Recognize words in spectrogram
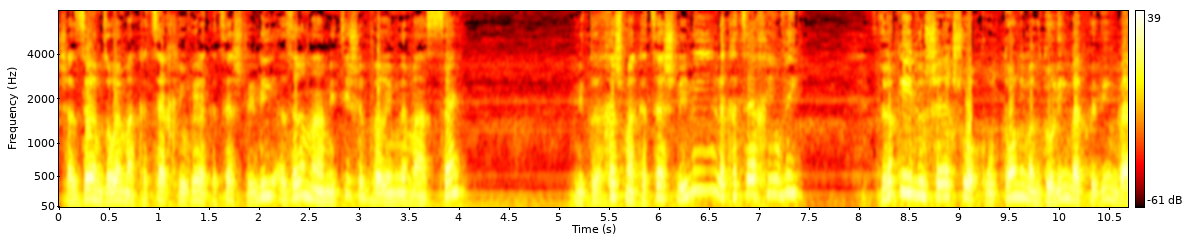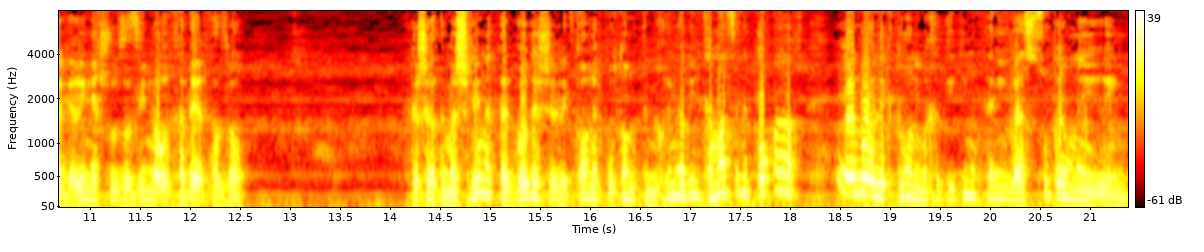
שהזרם זורם מהקצה החיובי לקצה השלילי, הזרם האמיתי של דברים למעשה מתרחש מהקצה השלילי לקצה החיובי. זה לא כאילו שאיכשהו הפרוטונים הגדולים והכבדים והגרעין איכשהו זזים לאורך הדרך הזו. כאשר אתם משווים את הגודל של אלקטרון לפרוטון, אתם יכולים להבין כמה זה מטורף. אלו האלקטרונים, החלקיקים הקטנים והסופר מהירים,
